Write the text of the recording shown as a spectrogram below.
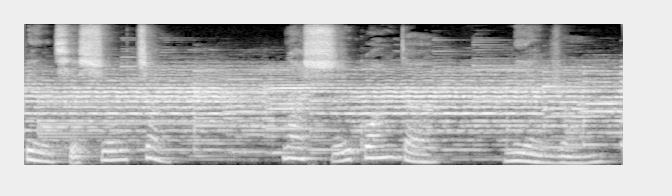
并且修正那时光的面容。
